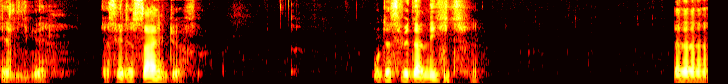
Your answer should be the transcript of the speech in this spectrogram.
der Liebe, dass wir das sein dürfen. Und dass wir da nicht äh,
